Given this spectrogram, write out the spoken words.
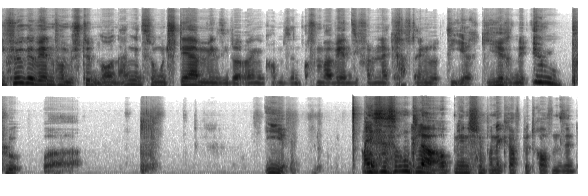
Die Vögel werden von bestimmten Orten angezogen und sterben, wenn sie dort angekommen sind. Offenbar werden sie von einer Kraft angelockt, die ihre Gehirne implo... Boah. Ihr. Es ist unklar, ob Menschen von der Kraft betroffen sind,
